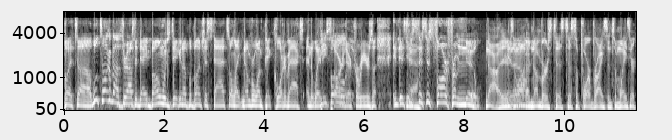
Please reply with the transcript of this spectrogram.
But uh, we'll talk about throughout the day. Bone was digging up a bunch of stats on like number one pick quarterbacks and the way they started their careers. Uh, This Yeah. is this is far from new. No, there's You a lot of numbers to, to support Bryce in some ways here.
